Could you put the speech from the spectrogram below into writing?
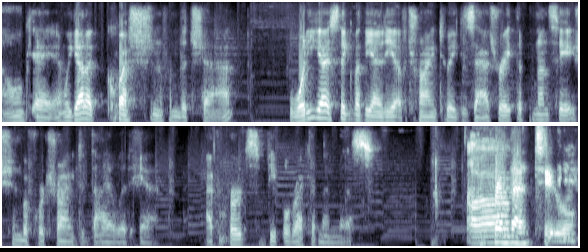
Okay, and we got a question from the chat. What do you guys think about the idea of trying to exaggerate the pronunciation before trying to dial it in? I've heard some people recommend this. I've Um, heard that too.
